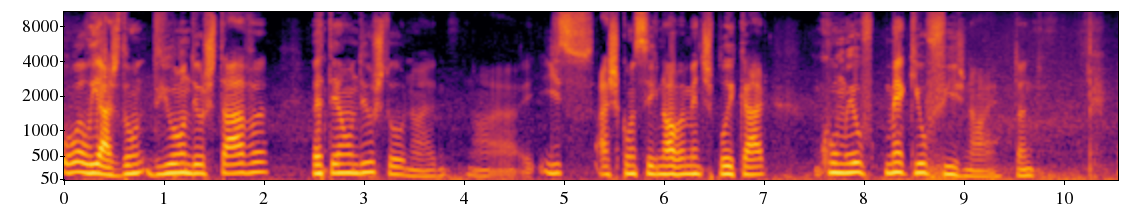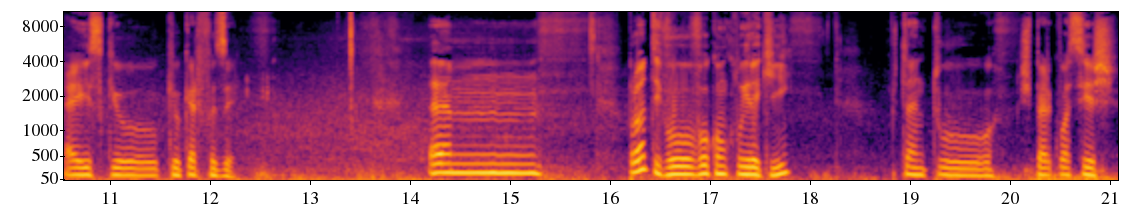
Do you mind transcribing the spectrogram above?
ou aliás, de onde eu estava até onde eu estou, não é? não é? Isso acho que consigo novamente explicar como, eu, como é que eu fiz, não é? Portanto, é isso que eu, que eu quero fazer. Hum, pronto, e vou, vou concluir aqui. Portanto, espero que vocês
